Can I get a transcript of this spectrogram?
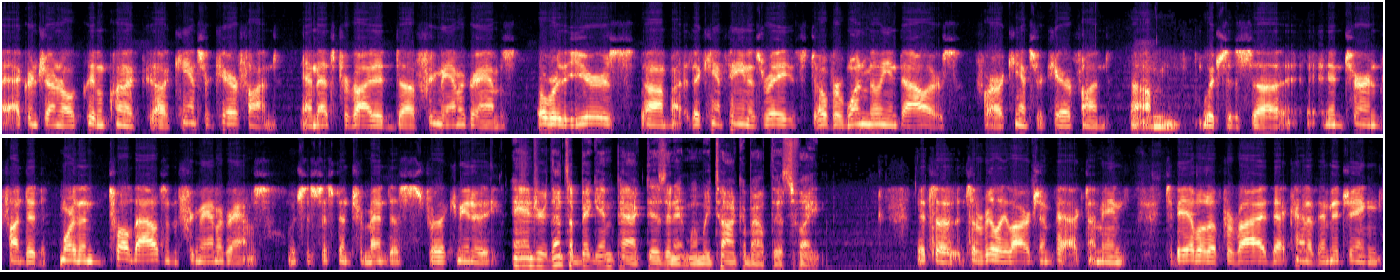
Akron General Cleveland Clinic uh, Cancer Care Fund, and that's provided uh, free mammograms over the years, um, the campaign has raised over $1 million for our cancer care fund, um, which has uh, in turn funded more than 12,000 free mammograms, which has just been tremendous for the community. Andrew, that's a big impact, isn't it, when we talk about this fight? It's a it's a really large impact. I mean, to be able to provide that kind of imaging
